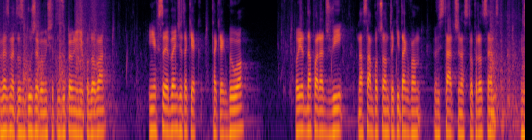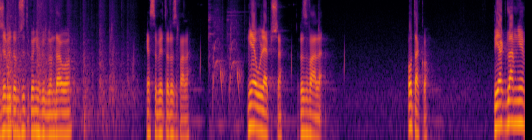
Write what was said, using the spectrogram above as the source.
Wezmę to z górze, bo mi się to zupełnie nie podoba. I niech sobie będzie tak jak, tak jak było. To jedna para drzwi na sam początek i tak wam wystarczy na 100%. Więc żeby to brzydko nie wyglądało, ja sobie to rozwalę. Nie ulepszę. Rozwalę. O tako. Jak dla mnie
